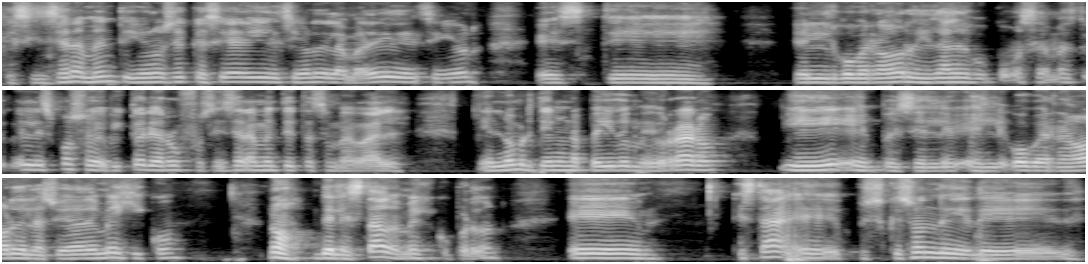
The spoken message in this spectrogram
que sinceramente yo no sé qué sea ahí el señor de la Madrid, el señor este el gobernador de Hidalgo, ¿cómo se llama? El esposo de Victoria Rufo, sinceramente ahorita se me va el, nombre, tiene un apellido medio raro, y eh, pues el, gobernador de la Ciudad de México, no, del Estado de México, perdón, eh, está, eh, pues que son de, de,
